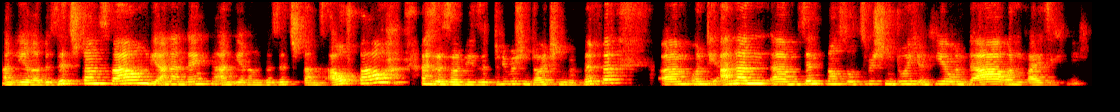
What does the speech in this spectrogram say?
an ihre Besitzstandswahrung, die anderen denken an ihren Besitzstandsaufbau. Also so diese typischen deutschen Begriffe. Ähm, und die anderen ähm, sind noch so zwischendurch und hier und da und weiß ich nicht.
